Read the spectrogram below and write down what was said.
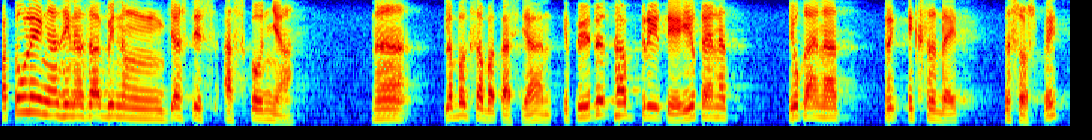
Patuloy nga sinasabi ng Justice Asconia na labag sa batas yan. If you don't have treaty, you cannot, you cannot extradite the suspect.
